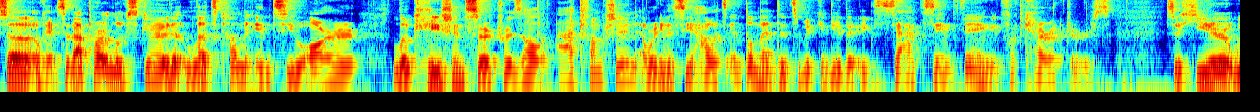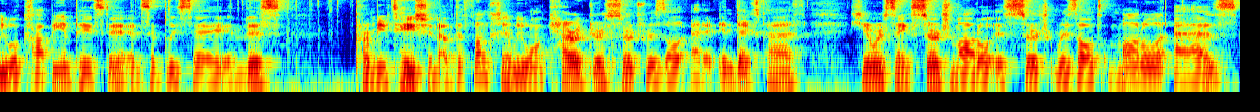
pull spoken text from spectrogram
So, okay, so that part looks good. Let's come into our location search result at function and we're going to see how it's implemented so we can do the exact same thing for characters. So here we will copy and paste it and simply say in this permutation of the function, we want character search result at an index path. Here we're saying search model is search result model as,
